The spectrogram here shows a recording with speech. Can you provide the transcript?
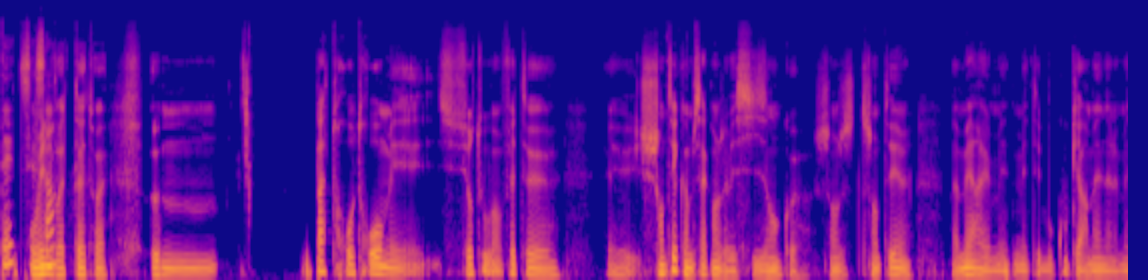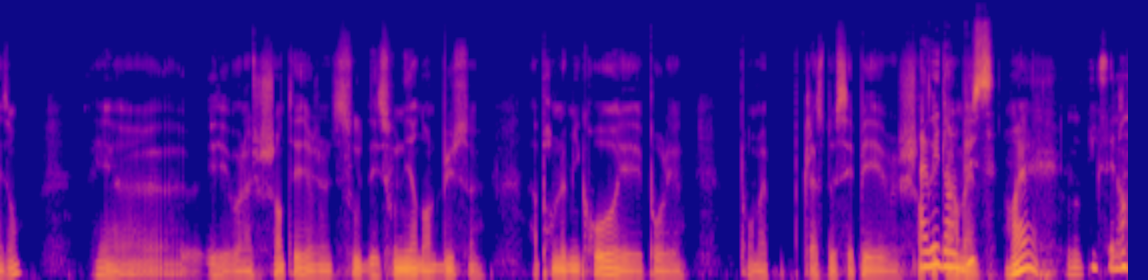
tête, c'est Oui, ça une voix de tête, ouais. Hum, pas trop, trop, mais surtout, en fait, euh, euh, je chantais comme ça quand j'avais 6 ans, quoi. Je chantais, euh, ma mère, elle met- mettait beaucoup Carmen à la maison. Et, euh, et voilà, je chantais je, des souvenirs dans le bus euh, à prendre le micro. Et pour, les, pour ma classe de CP, euh, je chantais Ah oui, dans Carmen. le bus? Ouais, Excellent.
